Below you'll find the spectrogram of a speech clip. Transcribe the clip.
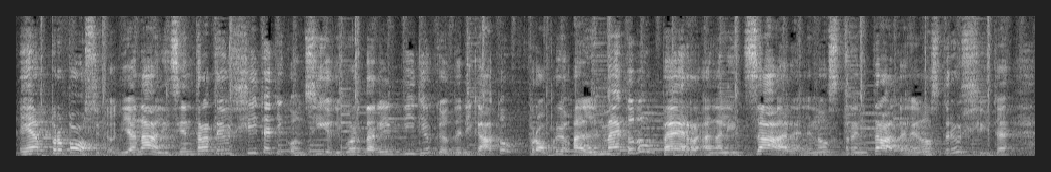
E a proposito di analisi entrate e uscite, ti consiglio di guardare il video che ho dedicato proprio al metodo per analizzare le nostre entrate e le nostre uscite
